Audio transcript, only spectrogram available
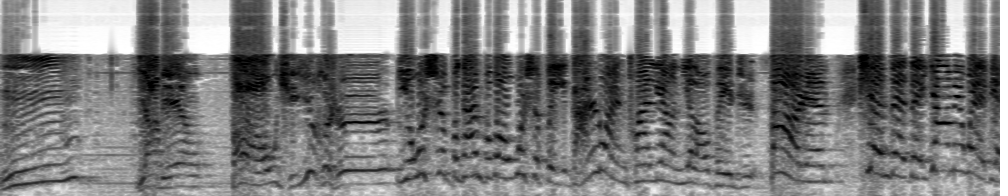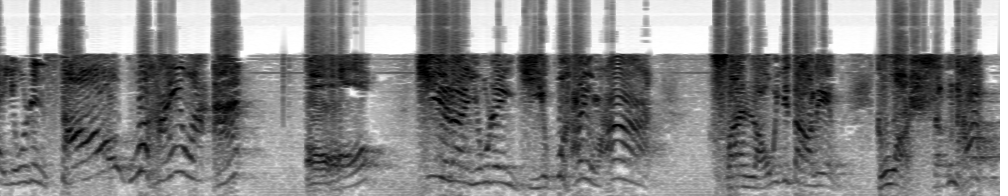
嗯，亚兵报起何事？有事不敢不报，无事非敢乱传。量你老非知，大人现在在衙门外边有人扫鼓喊冤。哦，既然有人击鼓喊冤，传老爷大令，给我升堂。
